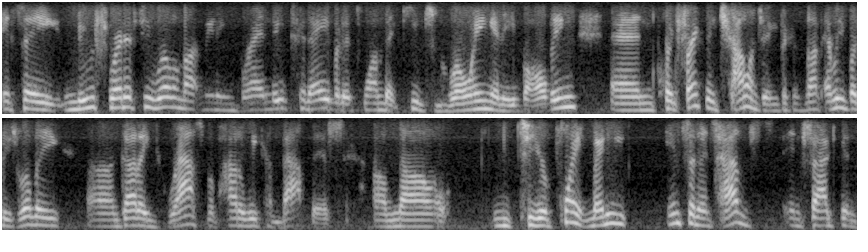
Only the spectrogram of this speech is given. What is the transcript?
it's a new threat, if you will. I'm not meaning brand new today, but it's one that keeps growing and evolving, and quite frankly, challenging because not everybody's really uh, got a grasp of how do we combat this. Um, now, to your point, many incidents have in fact been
